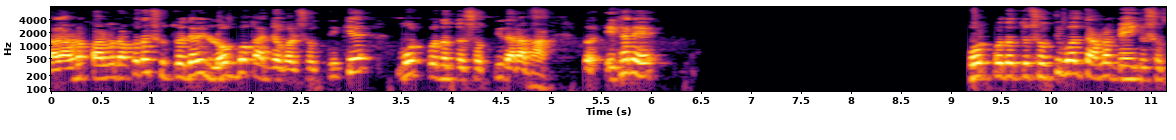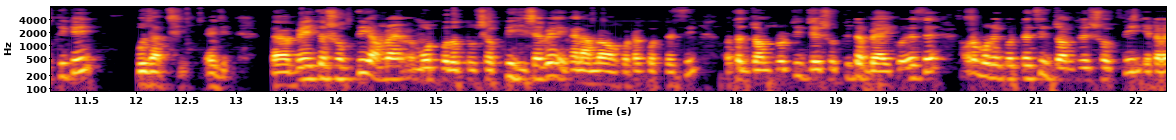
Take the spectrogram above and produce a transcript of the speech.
তাহলে আমরা কর্মদক্ষতার সূত্র জানি লব্য কার্যকর শক্তিকে মোট প্রদত্ত শক্তি দ্বারা ভাগ। তো এখানে মোট প্রদত্ত শক্তি বলতে আমরা ব্যয়িত শক্তিকেই বোঝাচ্ছি। এই যে ব্যয়িত শক্তি, আমরা মোট প্রদত্ত শক্তি হিসেবে এখানে আমরা অঙ্কটা করতেছি। অর্থাৎ যন্ত্রটি যে শক্তিটা ব্যয় করেছে, আমরা মনে করতেছি যন্ত্রের শক্তি এটা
